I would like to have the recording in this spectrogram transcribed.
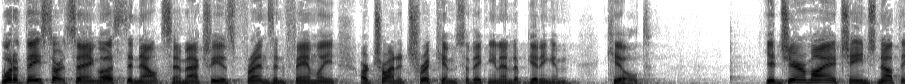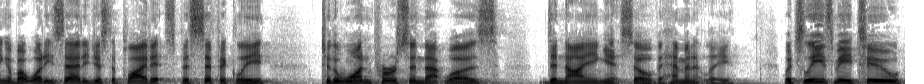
What if they start saying, let's denounce him? Actually, his friends and family are trying to trick him so they can end up getting him killed. Yet Jeremiah changed nothing about what he said. He just applied it specifically to the one person that was denying it so vehemently, which leads me to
